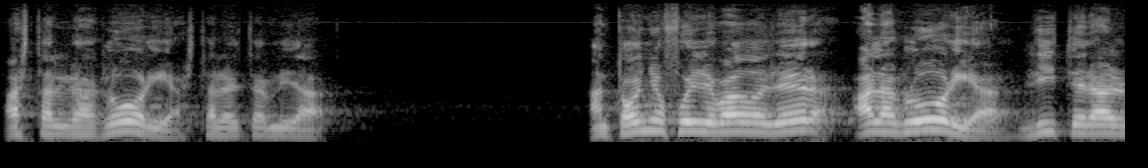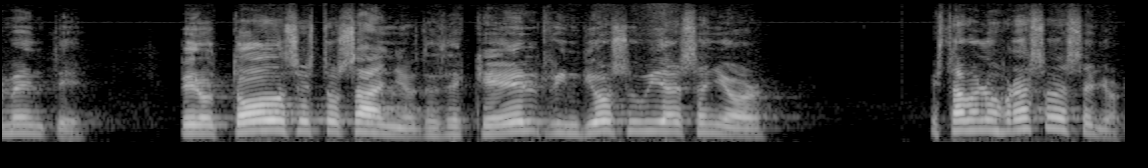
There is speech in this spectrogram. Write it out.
hasta la gloria, hasta la eternidad. Antonio fue llevado ayer a la gloria, literalmente. Pero todos estos años, desde que él rindió su vida al Señor, estaba en los brazos del Señor.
